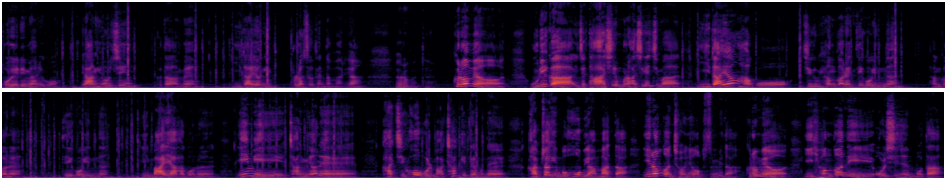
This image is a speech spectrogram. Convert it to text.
고예림이 아니고 양효진 그 다음에 이다영이 플러스가 된단 말이야 여러분들. 그러면 우리가 이제 다 아시는 분은 아시겠지만 이다영하고 지금 현건에 뛰고 있는 현건에 뛰고 있는 이 마야하고는 이미 작년에 같이 호흡을 맞췄기 때문에 갑자기 뭐 호흡이 안 맞다 이런 건 전혀 없습니다. 그러면 이 현건이 올 시즌보다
